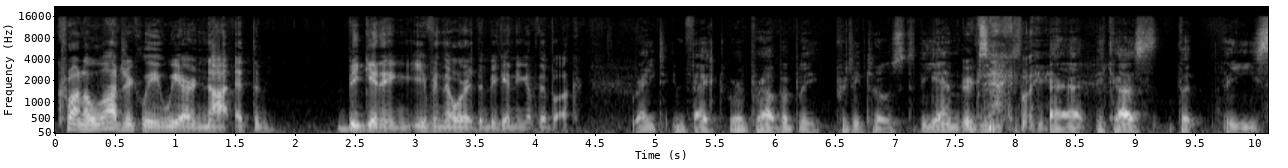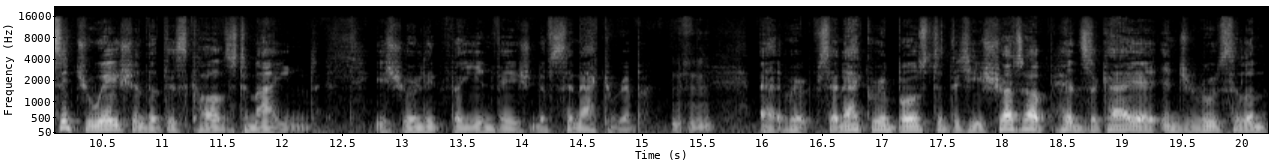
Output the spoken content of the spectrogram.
chronologically we are not at the beginning, even though we're at the beginning of the book. Right. In fact, we're probably pretty close to the end. Exactly. Uh, because the, the situation that this calls to mind is surely the invasion of Sennacherib. Mm-hmm. Uh, where Sennacherib boasted that he shut up Hezekiah in Jerusalem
